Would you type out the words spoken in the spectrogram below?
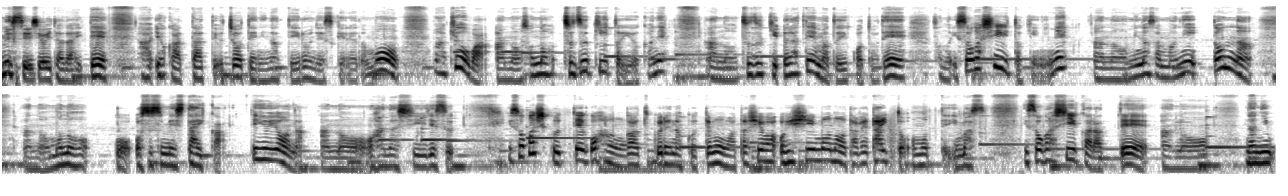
メッセージを頂いてあよかったっていう頂点になっているんですけれども、まあ、今日はあのその続きというかねあの続き裏テーマということでその忙しい時にねあの皆様にどんなあのものをおすすめしたいかっていうようなあのお話です。忙しくってご飯が作れなくても私は美味しいものを食べたいと思っています。忙しいからってあの何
